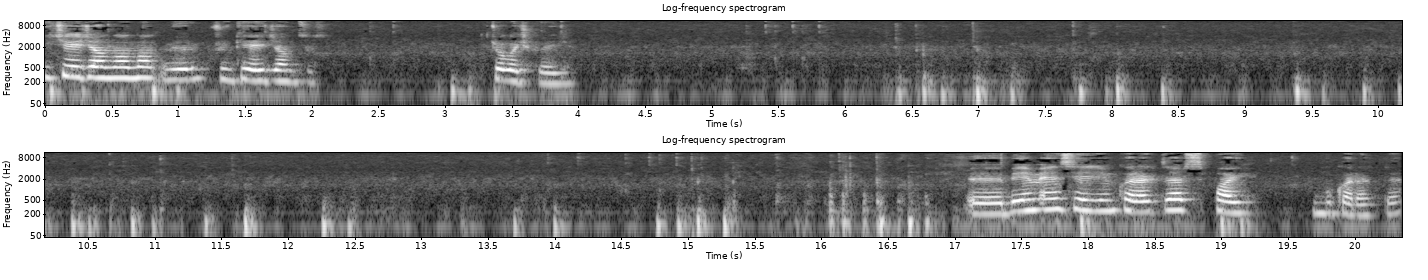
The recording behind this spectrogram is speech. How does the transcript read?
Hiç heyecanlı anlatmıyorum çünkü heyecansız. Çok açıklayıcı. Ee, benim en sevdiğim karakter Spy. Bu karakter.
